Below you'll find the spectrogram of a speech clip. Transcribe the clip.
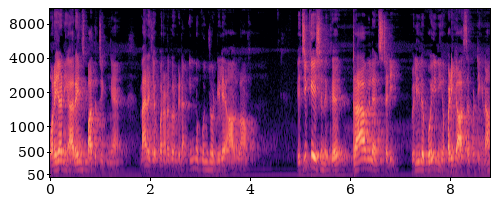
முறையாக நீங்கள் அரேஞ்ச் பார்த்துட்ருக்கீங்க. மேரேஜ் எப்போ நடக்கும்னு கேட்டால் இன்னும் கொஞ்சம் டிலே ஆகலாம். எஜுகேஷனுக்கு ட்ராவல் அண்ட் ஸ்டடி வெளியில் போய் நீங்கள் படிக்க ஆசைப்பட்டீங்கன்னா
